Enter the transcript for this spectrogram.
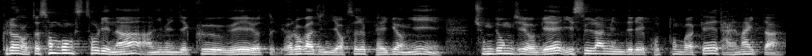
그런 어떤 성공 스토리나 아니면 이제 그 외에 여러 가지 역사적 배경이 중동 지역의 이슬람인들의 고통과 꽤 닮아 있다.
